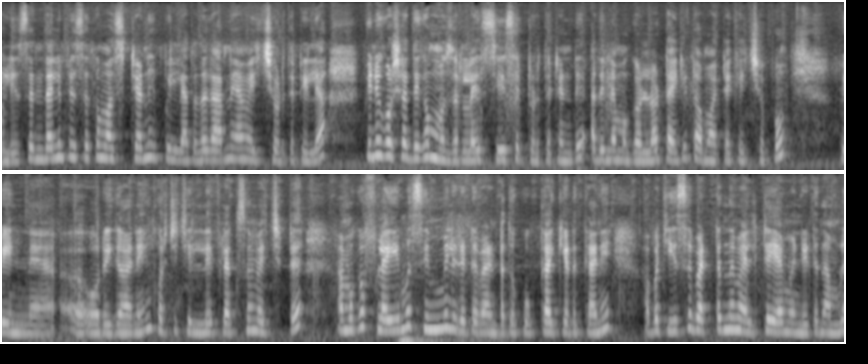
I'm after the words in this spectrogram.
ഒലീവ്സ് എന്തായാലും പിസൊക്കെ മസ്റ്റാണ് ഇപ്പോൾ ഇല്ലാത്തത് കാരണം ഞാൻ വെച്ച് കൊടുത്തിട്ടില്ല. പിന്നെ കുറച്ചധികം മൊസറലൈസ് ചീസ് ഇട്ട് കൊടുത്തിട്ടുണ്ട്. അതിന്റെ മുകളിലോട്ടായിട്ട് ടൊമാറ്റോ കെച്ചപ്പും പിന്നെ ഒറിഗാനയും കുറച്ച് ചില്ലി ഫ്ലെക്സും വെച്ചിട്ട് നമുക്ക് ഫ്ലെയിം സിമ്മിലിട്ടിട്ട് വേണ്ടത് കുക്കാക്കി എടുക്കാൻ. അപ്പോൾ ചീസ് പെട്ടെന്ന് മെൽറ്റ് ചെയ്യാൻ വേണ്ടിയിട്ട് നമ്മൾ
